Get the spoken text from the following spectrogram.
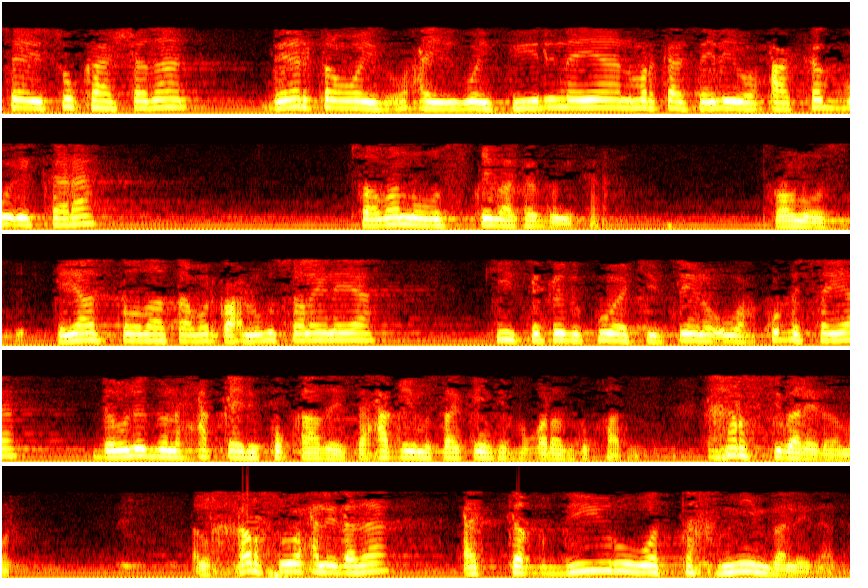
si ay isu kaashadaan. Beertan way fiirinayaan markaasay leeyihiin waxaa ka gu'i kara toban wusqi baa ka gu'i kara toban wusqi qiyaastoodaasa marka wax lagu salaynayaa kii sekadu ku waajibtayna uu wax ku dhisayaa dowladduna xaqeedii ku qaadaysa xaqii masaakiintii fuqarada ku qaadaysa. Kharsi baa la yhahda marka. Alkharsu waxaa la yidhahdaa altaqdiiru waaltakhmiin baa la yidhahda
